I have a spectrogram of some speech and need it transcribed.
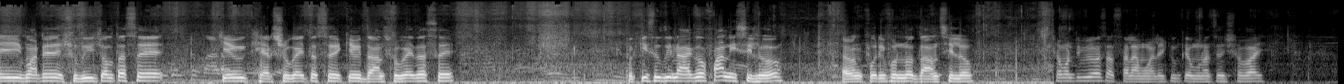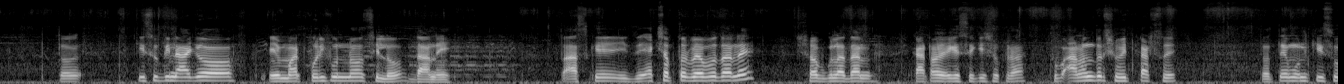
এই মাঠে শুধুই চলতেছে কেউ খের শুকাইতেছে কেউ ধান শুকাইতেছে। তো কিছুদিন আগেও পানি ছিল এবং পরিপূর্ণ ধান ছিল। সমান টিভি আসসালামু আলাইকুম কেমন আছেন সবাই? তো কিছুদিন আগেও এই মাঠ পরিপূর্ণ ছিল ধানে তো আজকে এই যে এক সপ্তাহ ব্যবধানে সবগুলা ধান কাটা হয়ে গেছে কৃষকরা। খুব আনন্দের সহিত কাটছে। তো তেমন কিছু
